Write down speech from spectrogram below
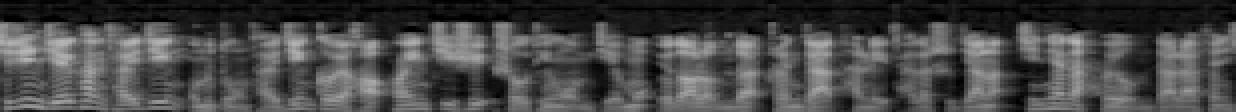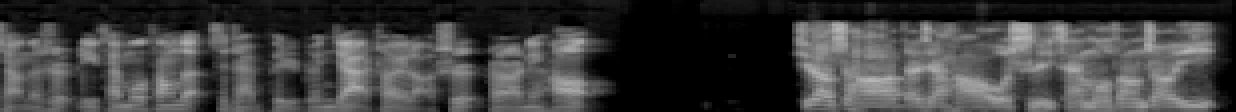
齐俊杰看财经，我们懂财经。各位好，欢迎继续收听我们节目。又到了我们的专家谈理财的时间了。今天呢，为我们带来分享的是理财魔方的资产配置专家赵毅老师。赵老师你好，齐老师好，大家好，我是理财魔方赵毅。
